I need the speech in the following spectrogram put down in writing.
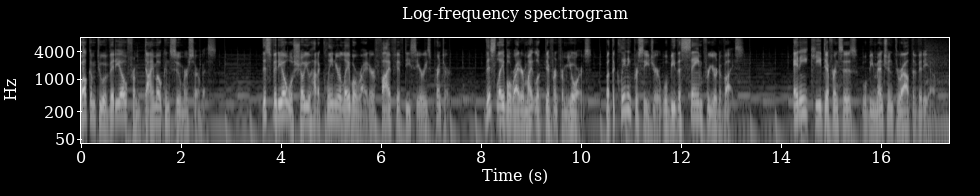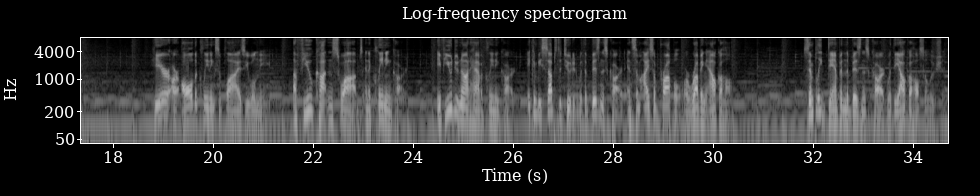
Welcome to a video from Dymo Consumer Service. This video will show you how to clean your Label Writer 550 series printer. This label writer might look different from yours, but the cleaning procedure will be the same for your device. Any key differences will be mentioned throughout the video. Here are all the cleaning supplies you will need. A few cotton swabs and a cleaning card. If you do not have a cleaning card, it can be substituted with a business card and some isopropyl or rubbing alcohol. Simply dampen the business card with the alcohol solution.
